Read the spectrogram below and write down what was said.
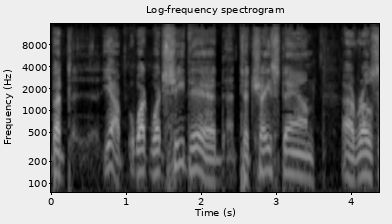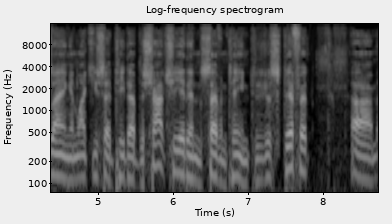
but yeah, what what she did to chase down uh, Rose Zhang, and like you said, T Dub, the shot she hit in 17 to just stiff it um,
